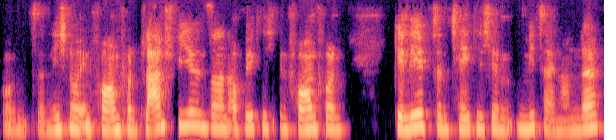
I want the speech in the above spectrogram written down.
und nicht nur in Form von Planspielen, sondern auch wirklich in Form von gelebtem täglichem Miteinander.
